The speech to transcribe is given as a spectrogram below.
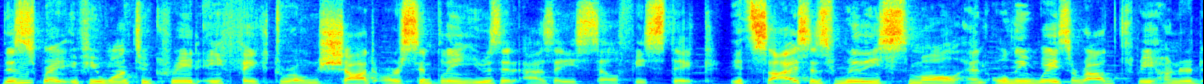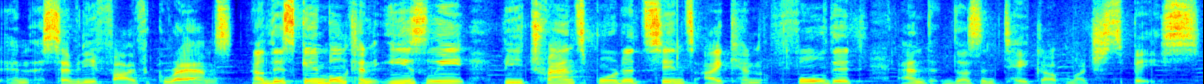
This is great if you want to create a fake drone shot or simply use it as a selfie stick. Its size is really small and only weighs around 375 grams. Now this gimbal can easily be transported since I can fold it and doesn't take up much space.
